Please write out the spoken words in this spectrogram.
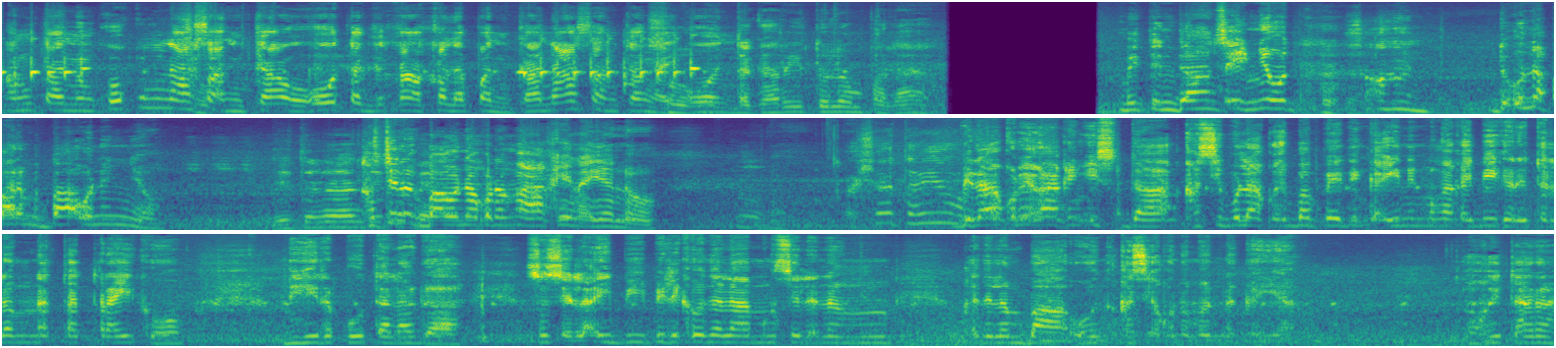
Ang tanong ko kung nasaan ka, oo, taga Kalapan ka, nasaan ka So, ngayon? taga rito lang pala. May tindahan sa inyo. Saan? Doon na para mabaon ninyo. Dito na lang. Kasi dito, nagbaon ako ng akin, ayan o. Asya tayo. Binaan ko na yung aking isda kasi wala ko ibang pwedeng kainin mga kaibigan. Ito lang natatry ko. Mahirap po talaga. So sila, ibibili ko na lamang sila ng kanilang baon kasi ako naman nagaya. Okay, tara.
